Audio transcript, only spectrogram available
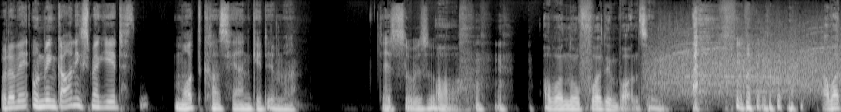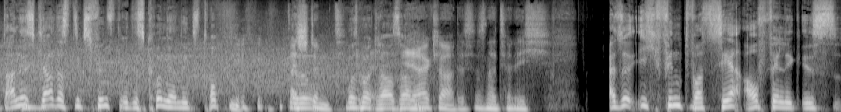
Oder wenn, und wenn gar nichts mehr geht, Modcast-Herren geht immer. das sowieso. Oh. Aber nur vor dem Wahnsinn. Aber dann ist klar, dass du nichts findest, weil das kann ja nichts toppen. Das Also, stimmt. Muss man klar sagen. Ja, klar, das ist natürlich. Also ich finde, was sehr auffällig ist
